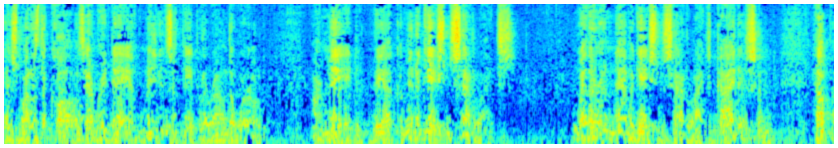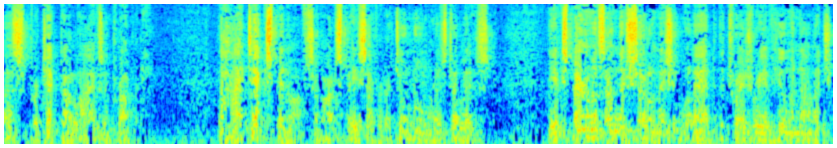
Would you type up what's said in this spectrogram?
as well as the calls every day of millions of people around the world, are made via communication satellites. Weather and navigation satellites guide us and help us protect our lives and property. The high-tech spin-offs of our space effort are too numerous to list. The experiments on this shuttle mission will add to the treasury of human knowledge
